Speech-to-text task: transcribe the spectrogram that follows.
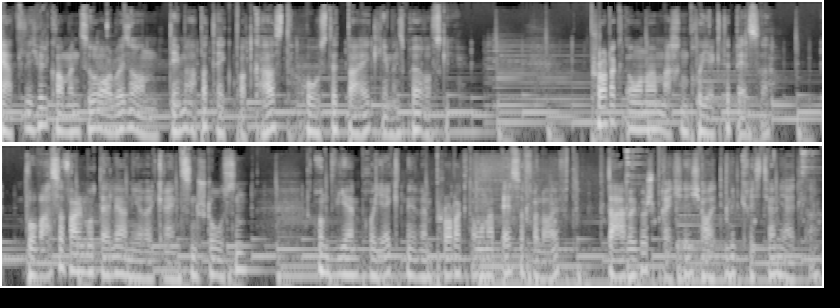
Herzlich willkommen zu Always On, dem Apatech Podcast, hosted by Clemens Brerowski. Product Owner machen Projekte besser. Wo Wasserfallmodelle an ihre Grenzen stoßen und wie ein Projekt mit einem Product Owner besser verläuft, darüber spreche ich heute mit Christian Jeidler.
